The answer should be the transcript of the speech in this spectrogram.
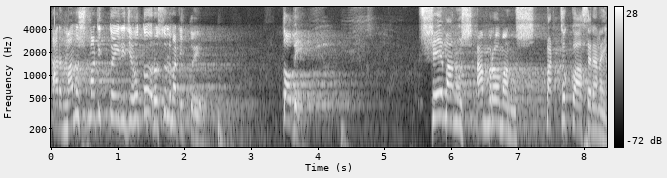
আর মানুষ মাটির তৈরি যেহেতু, রসুল মাটির তৈরি। তবে, সে মানুষ, আমরাও মানুষ, পার্থক্য আছে না নাই?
